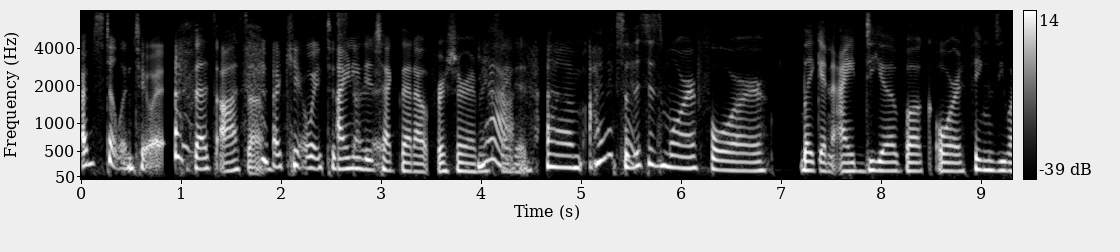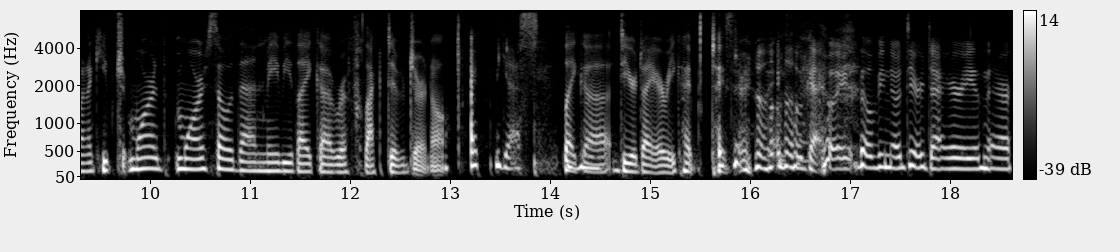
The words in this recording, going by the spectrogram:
I'm still into it. That's awesome. I can't wait to. I need to it. check that out for sure. I'm Yeah. excited. Um, I'm So this is more for like an idea book or things you want to keep tr- more more so than maybe like a reflective journal, I, yes. like a dear diary type, type journal. okay. Exactly. There'll be no dear diary in there.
